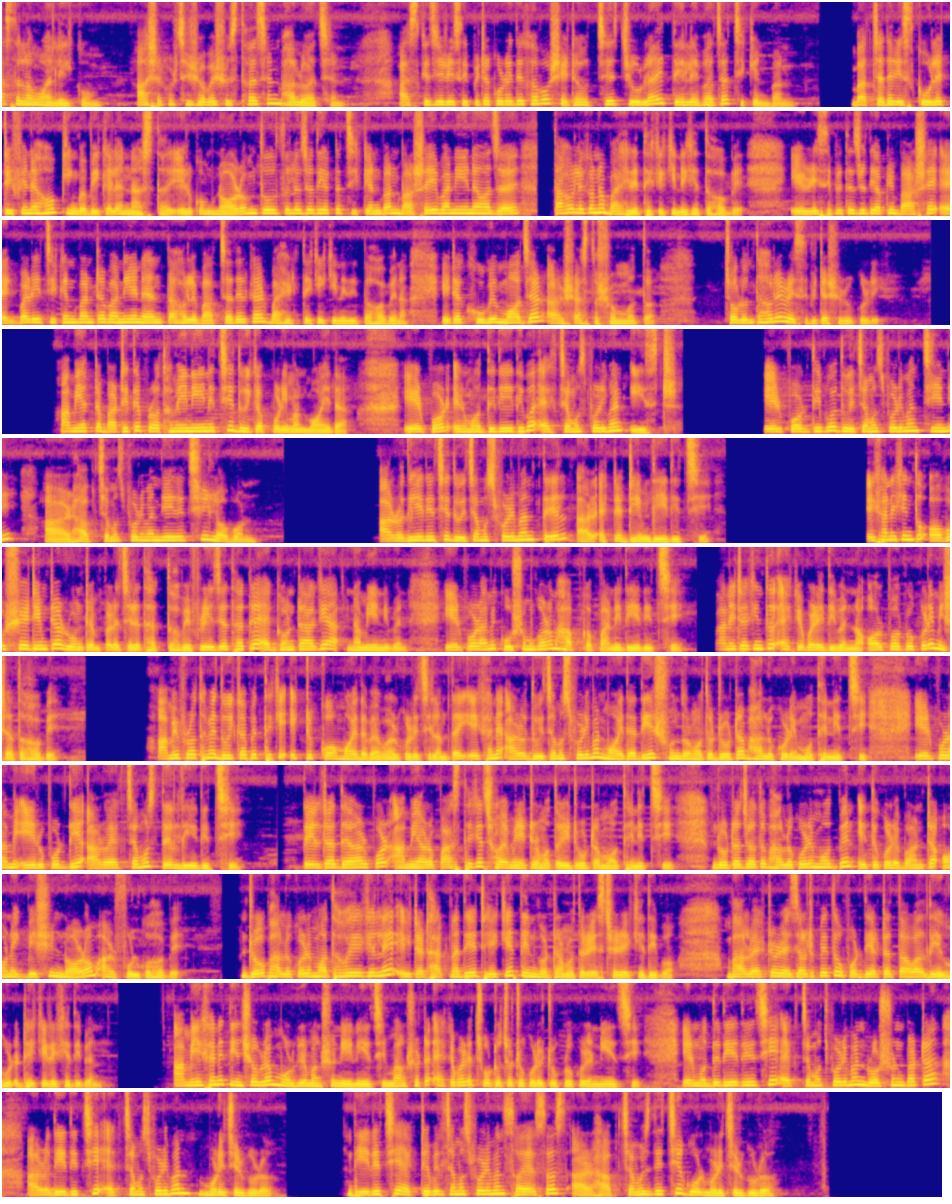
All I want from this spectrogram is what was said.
আসসালামু আলাইকুম। আশা করছি সবাই সুস্থ আছেন, ভালো আছেন। আজকে যে রেসিপিটা করে দেখাবো সেটা হচ্ছে চুলায় তেলে ভাজা চিকেন বান। বাচ্চাদের স্কুলের টিফিনে হোক কিংবা বিকেলের নাস্তায় এরকম নরম তুলতুলে যদি একটা চিকেন বান বাসায় বানিয়ে নেওয়া যায়, তাহলে কেন বাইরে থেকে কিনে খেতে হবে। এই রেসিপিতে যদি আপনি বাসায় একবার এই চিকেন বানটা বানিয়ে নেন, তাহলে বাচ্চাদেরকে আর বাহির থেকে কিনে দিতে হবে না। এটা খুবই মজার আর স্বাস্থ্যসম্মত। চলুন তাহলে রেসিপিটা শুরু করি। আমি একটা বাটিতে প্রথমেই নিয়ে নিচ্ছি দুই কাপ পরিমাণ ময়দা। এরপর এর মধ্যে দিয়ে দিব এক চামচ পরিমাণ ইস্ট। এরপর দিব দুই চামচ পরিমাণ চিনি আর হাফ চামচ পরিমাণ দিয়ে দিচ্ছি লবণ। আরও দিয়ে দিচ্ছি দুই চামচ পরিমাণ তেল আর একটা ডিম দিয়ে দিচ্ছি। এখানে কিন্তু অবশ্যই ডিমটা রুম টেম্পারেচারে থাকতে হবে। ফ্রিজে থাকলে এক ঘণ্টা আগে নামিয়ে নেবেন। এরপর আমি কুসুম গরম হাফ কাপ পানি দিয়ে দিচ্ছি। পানিটা কিন্তু একেবারে দিবেন না, অল্প অল্প করে মিশাতে হবে। আমি প্রথমে দুই কাপের থেকে একটু কম ময়দা ব্যবহার করেছিলাম, তাই এখানে আরও দুই চামচ পরিমাণ ময়দা দিয়ে সুন্দর মতো ডোটা ভালো করে মথে নিচ্ছি। এরপর আমি এর উপর দিয়ে আরও এক চামচ তেল দিয়ে দিচ্ছি। তেলটা দেওয়ার পর আমি আরও পাঁচ থেকে ছয় মিনিটের মতো এই ডোটা মথে নিচ্ছি। ডোটা যত ভালো করে মথবেন, এতে করে বানটা অনেক বেশি নরম আর ফুলকো হবে। ডো ভালো করে মথা হয়ে গেলে এইটা ঢাকনা দিয়ে ঢেকে তিন ঘণ্টার মতো রেস্টে রেখে দিব। ভালো একটা রেজাল্ট পেতে উপর দিয়ে একটা তাওয়াল দিয়ে ঘুরে ঢেকে রেখে দিবেন। আমি এখানে তিনশো গ্রাম মুরগির মাংস নিয়ে নিয়েছি। মাংসটা একেবারে ছোট ছোট করে টুকরো করে নিয়েছি। এর মধ্যে দিয়ে দিয়েছি এক চামচ পরিমাণ রসুন বাটা আরও দিয়ে দিচ্ছি এক চামচ পরিমাণ মরিচের গুঁড়ো। দিয়ে দিচ্ছি এক টেবিল চামচ পরিমাণ সয়া সস আর হাফ চামচ দিচ্ছি গোলমরিচের গুঁড়ো।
